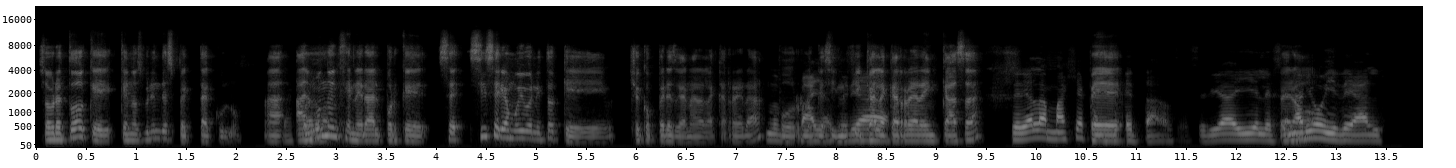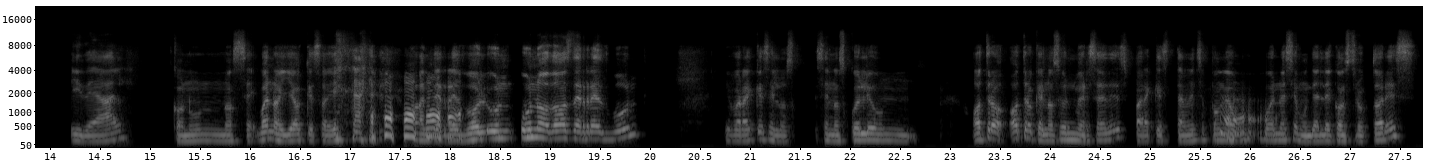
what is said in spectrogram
sobre todo que, que nos brinde espectáculo a- al mundo en general, porque se- sí sería muy bonito que Checo Pérez ganara la carrera, No, por lo vaya, que significa sería- la carrera en casa, Sería la magia Pe- completa, o sea, sería ahí el escenario ideal. ideal, con un, no sé, bueno, yo que soy fan de Red Bull, un 1-2 de Red Bull, y para que se, los, se nos cuele un... Otro, otro que no sea un Mercedes, para que también se ponga bueno ese Mundial de Constructores,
